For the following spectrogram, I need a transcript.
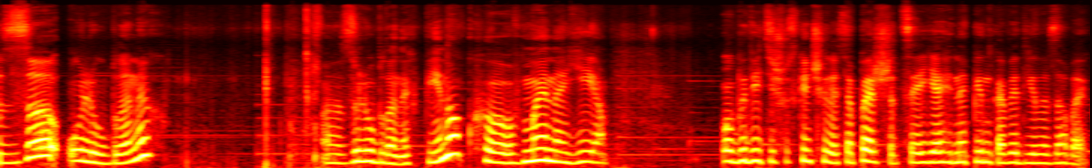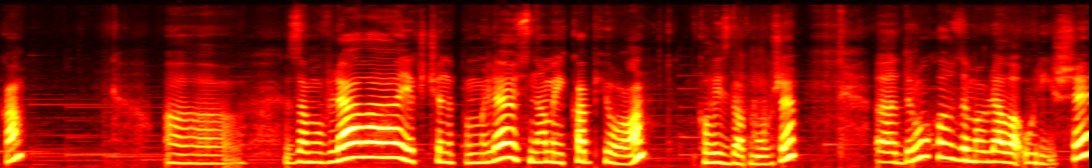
З улюблених, е, з улюблених пінок е, в мене є обидві ті, що скінчилися. Перше це ягідна пінка від Єлизавека. Е, Замовляла, якщо не помиляюсь, на Makeup UA, колись давно вже. Е, Другу замовляла у Ріші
